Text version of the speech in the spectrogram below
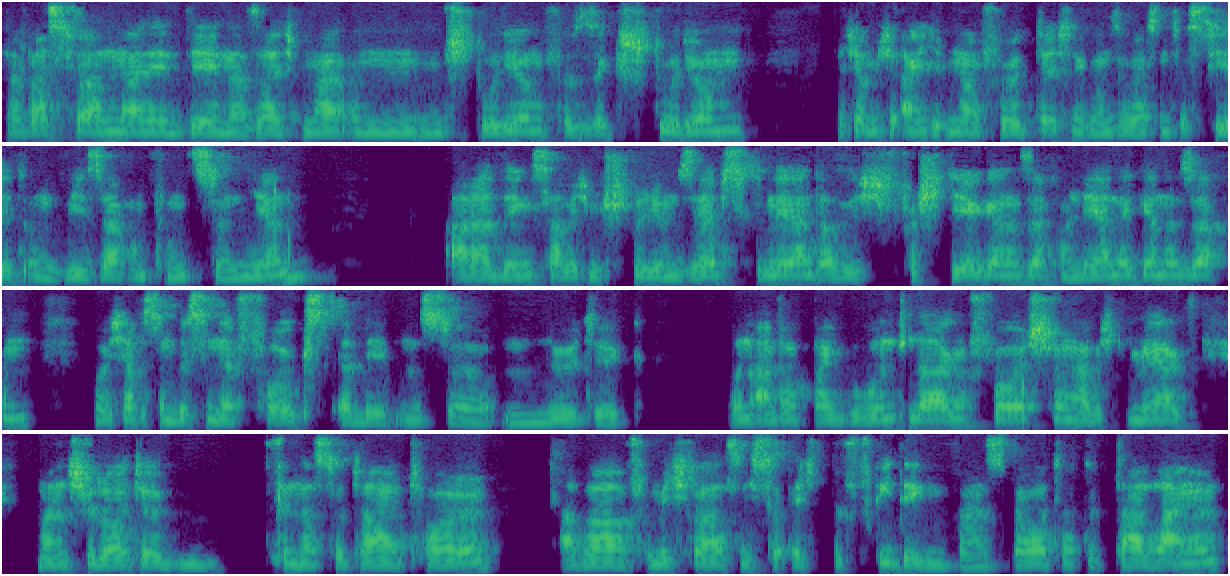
Ja, was waren meine Ideen? Da sage ich mal, im Studium, Physikstudium, ich habe mich eigentlich immer für Technik und sowas interessiert und wie Sachen funktionieren. Allerdings habe ich im Studium selbst gelernt, also ich verstehe gerne Sachen, lerne gerne Sachen, aber ich habe so ein bisschen Erfolgserlebnisse nötig. Und einfach bei Grundlagenforschung habe ich gemerkt, manche Leute finden das total toll, aber für mich war es nicht so echt befriedigend, weil es dauert halt total lange,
